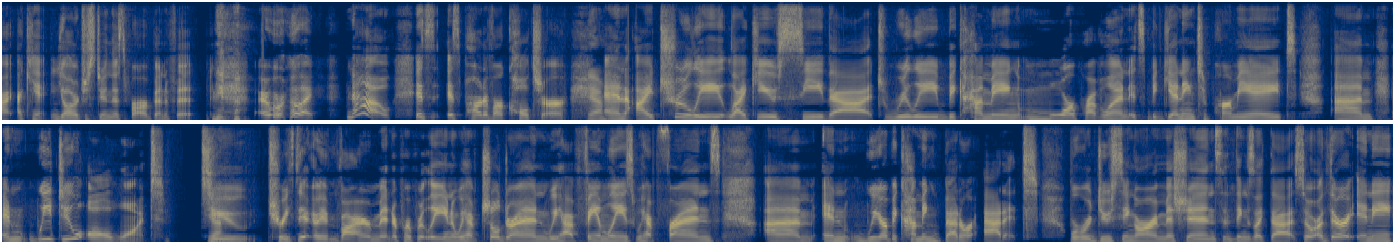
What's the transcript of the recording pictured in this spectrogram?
I, I can't, y'all are just doing this for our benefit. Yeah. And we're like, no, it's it's part of our culture. Yeah. And I truly, like you, see that really becoming more prevalent. It's beginning to permeate. Um, and we do all want to yeah. treat the environment appropriately. You know, we have children, we have families, we have friends, um, and we are becoming better at it. We're reducing our emissions and things like that. So, are there any?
